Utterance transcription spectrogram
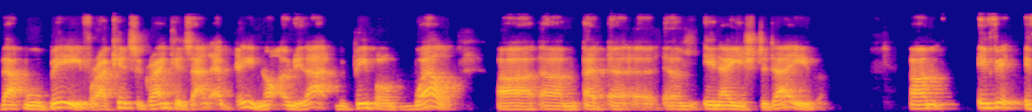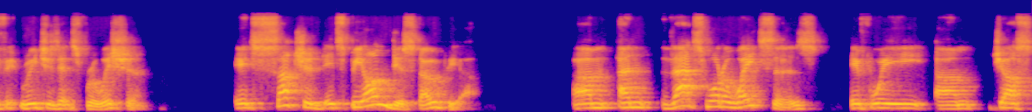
that will be for our kids and grandkids, and not only that, the people well uh, um, uh, uh, um, in age today, um, if it if it reaches its fruition, it's such a it's beyond dystopia, um, and that's what awaits us if we um, just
